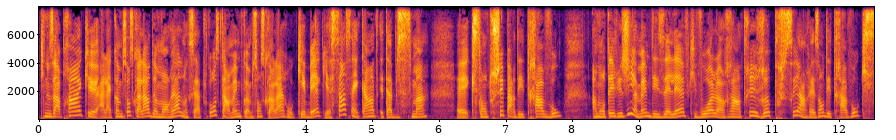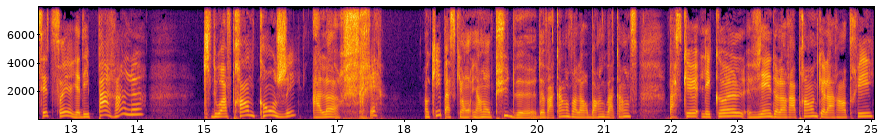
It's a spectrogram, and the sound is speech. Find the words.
qui nous apprend qu'à la commission scolaire de Montréal, donc c'est la plus grosse quand même commission scolaire au Québec, il y a 150 établissements euh, qui sont touchés par des travaux. À Montérégie, il y a même des élèves qui voient leur rentrée repoussée en raison des travaux qui s'étirent. Il y a des parents là qui doivent prendre congé à leurs frais. OK, parce qu'ils n'en ont plus de, de, vacances dans leur banque vacances, parce que l'école vient de leur apprendre que la rentrée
